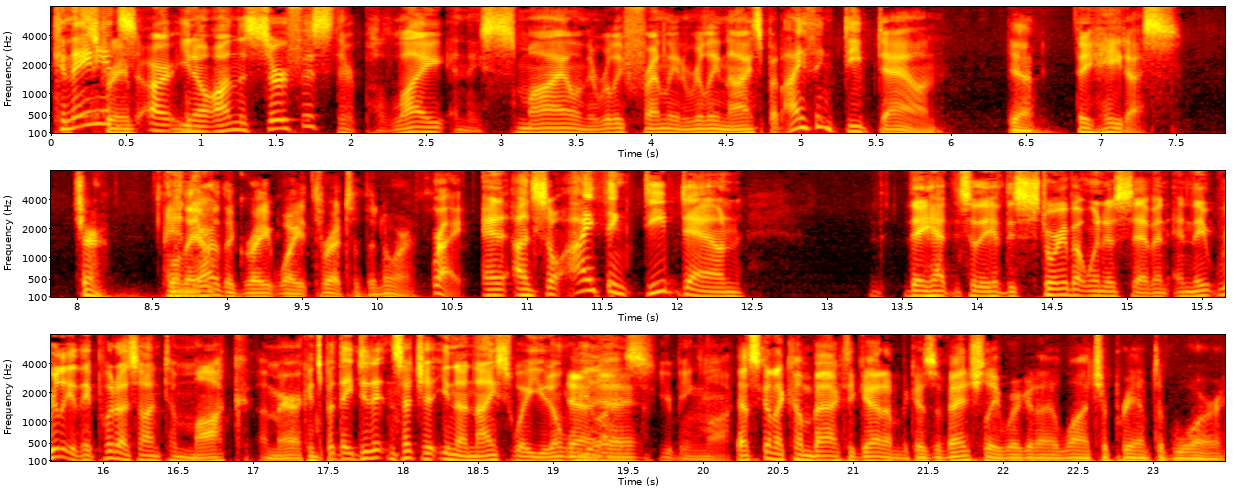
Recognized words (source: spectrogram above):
Canadians Stream. are, you know, on the surface, they're polite and they smile and they're really friendly and really nice. But I think deep down, yeah, they hate us. sure. Well, they they're- the great white threat to the north. Right. And, and so I think deep down, they had so they have this story about Windows 7, and they really they put us on to mock Americans, but they did it in such a you know nice way you don't Yeah, yeah, realize yeah. you're being mocked. That's going to come back to get them because eventually we're going to launch a preemptive war.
